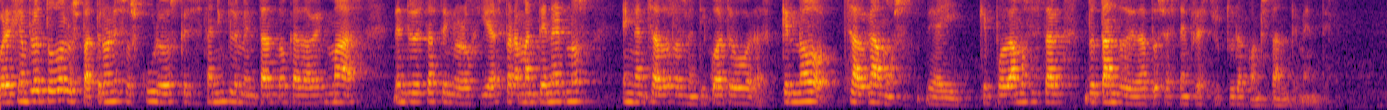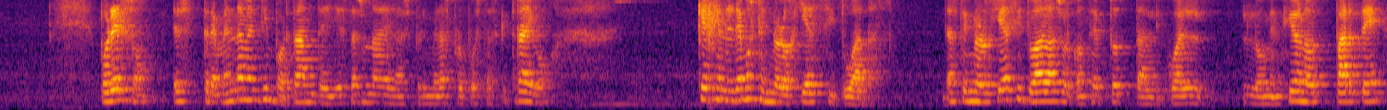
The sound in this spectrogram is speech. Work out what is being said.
Por ejemplo, todos los patrones oscuros que se están implementando cada vez más dentro de estas tecnologías para mantenernos enganchados las 24 horas, que no salgamos de ahí, que podamos estar dotando de datos a esta infraestructura constantemente. Por eso es tremendamente importante, y esta es una de las primeras propuestas que traigo, que generemos tecnologías situadas. Las tecnologías situadas o el concepto tal y cual lo menciono parte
